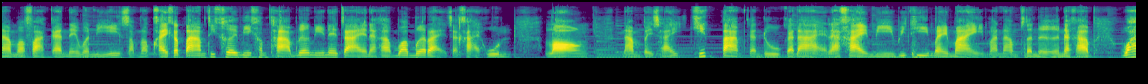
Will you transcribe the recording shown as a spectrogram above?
นำมาฝากกันในวันนี้สำหรับใครก็ตามที่เคยมีคำถามเรื่องนี้ในใจนะครับ ว่าเมื่อไหร่จะขายหุ้น ลองนำไปใช้คิดตามกันดูก็ได้ และใครมีวิธีใหม่ ๆ มานำเสนอนะครับว่า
